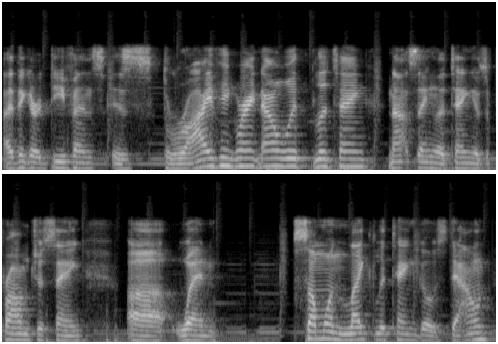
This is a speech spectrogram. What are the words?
I think our defense is thriving right now with Letang. Not saying Letang is a problem, just saying uh, when someone like Letang goes down,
